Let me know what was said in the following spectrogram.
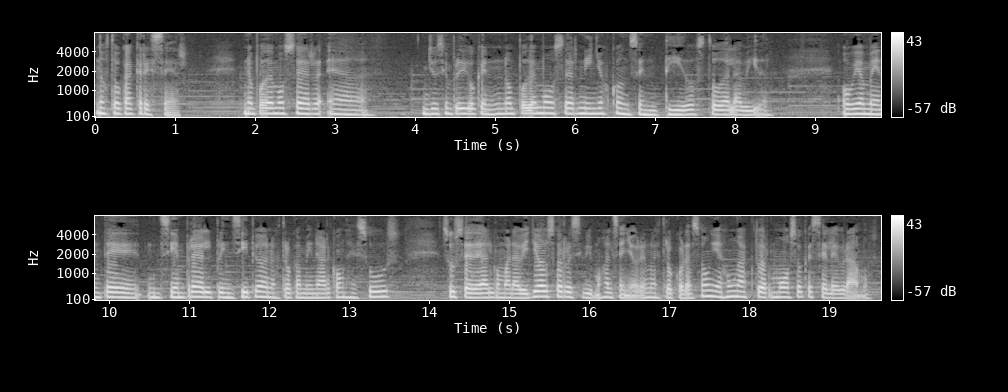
nos toca crecer. No podemos ser, eh, yo siempre digo que no podemos ser niños consentidos toda la vida. Obviamente, siempre al principio de nuestro caminar con Jesús, sucede algo maravilloso, recibimos al Señor en nuestro corazón y es un acto hermoso que celebramos.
